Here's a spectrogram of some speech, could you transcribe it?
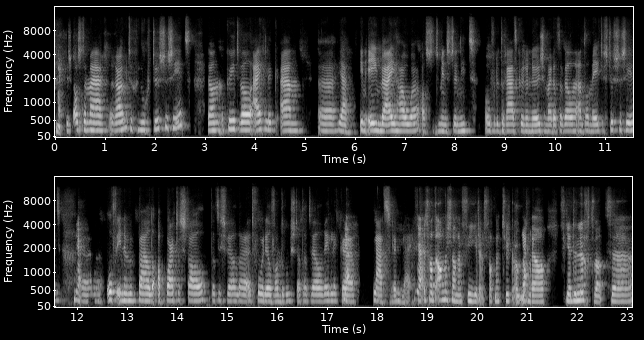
Nee. Dus als er maar ruimte genoeg tussen zit, dan kun je het wel eigenlijk aan uh, ja, in één wei houden. Als ze tenminste niet over de draad kunnen neuzen, maar dat er wel een aantal meters tussen zit. Ja. Uh, of in een bepaalde aparte stal. Dat is wel uh, het voordeel van droes, dat dat wel redelijk plaatselijk blijft. Ja, is wat anders dan een virus, wat natuurlijk ook nog wel via de lucht wat uh,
